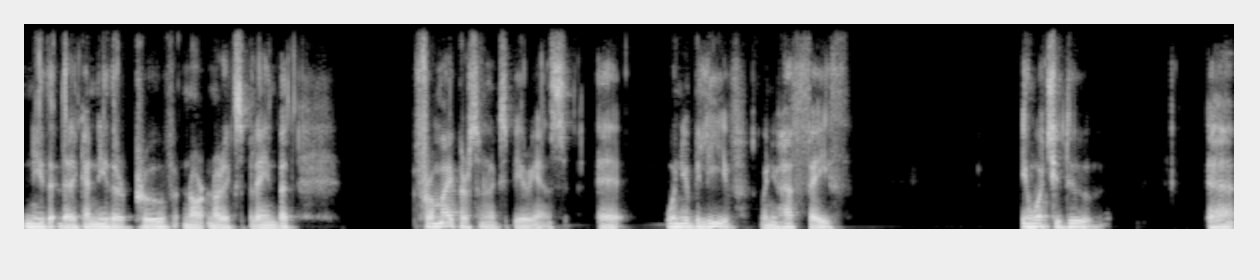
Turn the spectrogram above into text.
neither that I can neither prove nor nor explain. But from my personal experience, uh, when you believe, when you have faith in what you do, uh,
